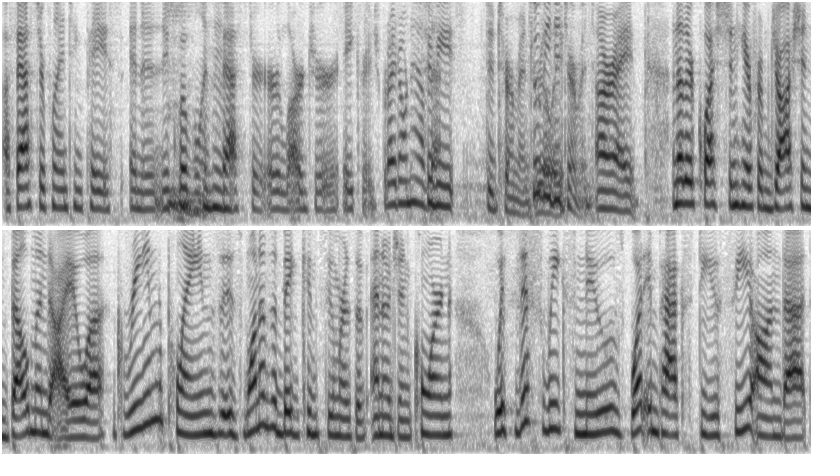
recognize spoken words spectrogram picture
a faster planting pace and an equivalent mm-hmm. faster or larger acreage, but I don't have. To that. be determined. To be determined. All right. Another question here from Josh in Belmond, Iowa. Green Plains is one of the big consumers of Enogen corn. With this week's news, what impacts do you see on that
